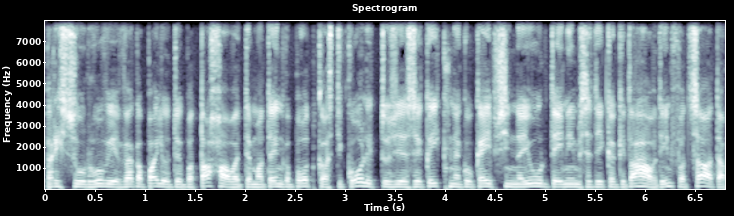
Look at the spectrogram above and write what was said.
päris suur huvi, väga paljud juba tahavad ja ma teen ka podcast'i koolitusi ja see kõik nagu käib sinna juurde, inimesed ikkagi tahavad infot saada.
